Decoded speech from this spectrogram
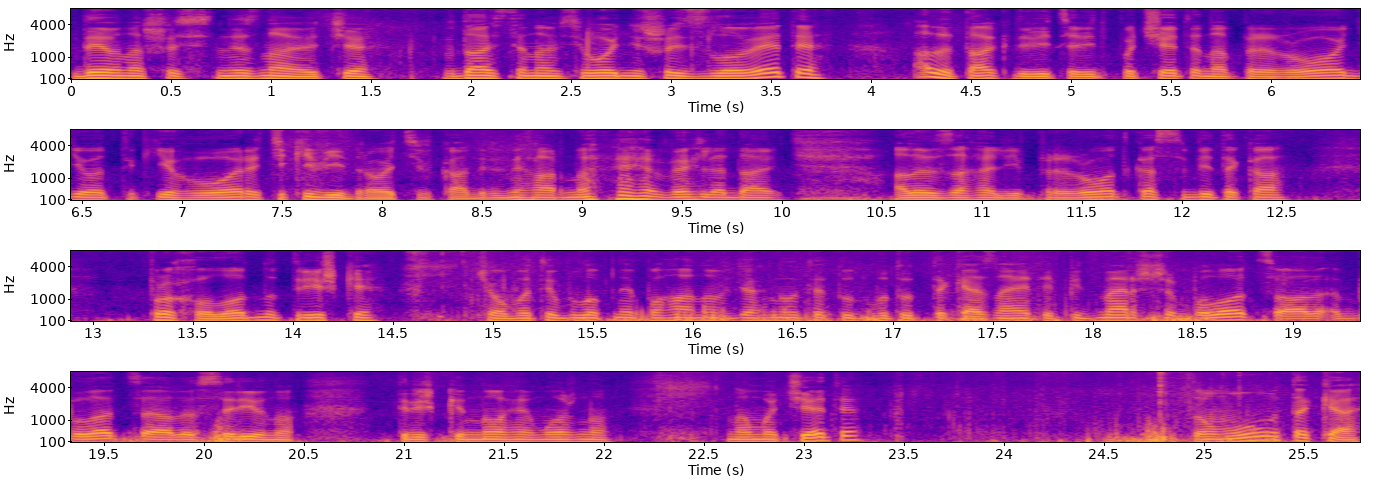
Дивна щось, не знаю, чи вдасться нам сьогодні щось зловити. Але так, дивіться, відпочити на природі, от такі гори, тільки відра оці в кадрі негарно виглядають. Але взагалі природка собі така прохолодно трішки. Чоботи було б непогано вдягнути тут, бо тут таке, знаєте, підмерше болотце, але, болотце, але все рівно трішки ноги можна намочити. Тому таке.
